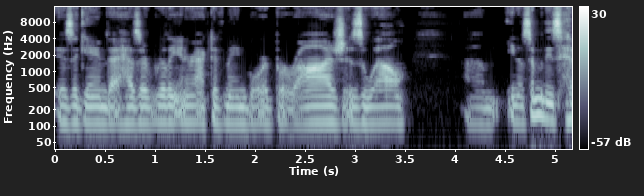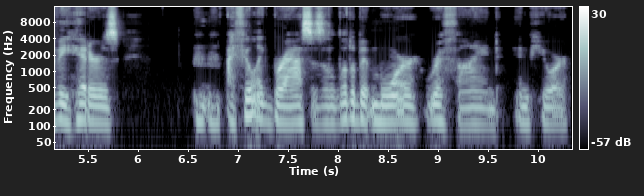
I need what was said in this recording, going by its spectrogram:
is a game that has a really interactive main board barrage as well. Um, you know some of these heavy hitters i feel like brass is a little bit more refined and pure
